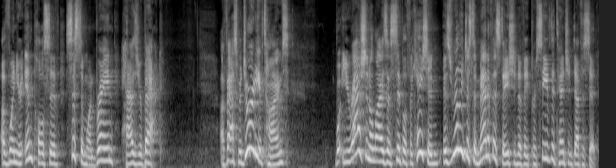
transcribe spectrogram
of when your impulsive System 1 brain has your back. A vast majority of times, what you rationalize as simplification is really just a manifestation of a perceived attention deficit.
